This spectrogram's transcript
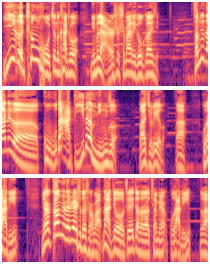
一个称呼就能看出你们俩人是什么样的一个关系。咱们就拿这个古大迪的名字来举例子啊，古大迪，你要是刚跟他认识的时候吧，那就直接叫他的全名古大迪，对吧？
